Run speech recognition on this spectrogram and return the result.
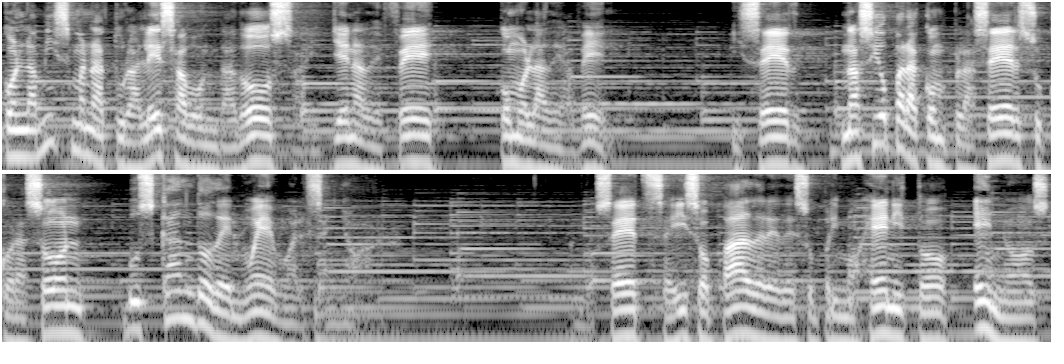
con la misma naturaleza bondadosa y llena de fe como la de Abel. Y Sed nació para complacer su corazón buscando de nuevo al Señor. Seth se hizo padre de su primogénito, Enos,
